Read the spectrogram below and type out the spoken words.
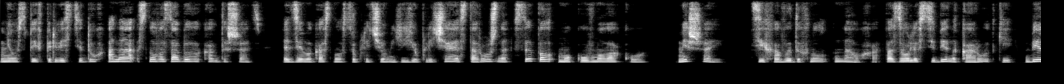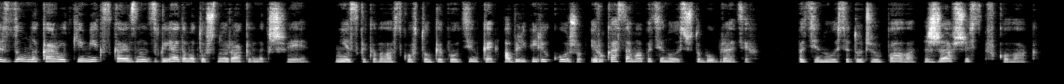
Не успев перевести дух, она снова забыла, как дышать. Дима коснулся плечом ее плеча и осторожно сыпал муку в молоко. «Мешай!» Тихо выдохнул на ухо, позволив себе на короткий, безумно короткий миг скользнуть взглядом от ушной раковины к шее. Несколько волосков тонкой паутинкой облепили кожу, и рука сама потянулась, чтобы убрать их. Потянулась и тут же упала, сжавшись в кулак.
